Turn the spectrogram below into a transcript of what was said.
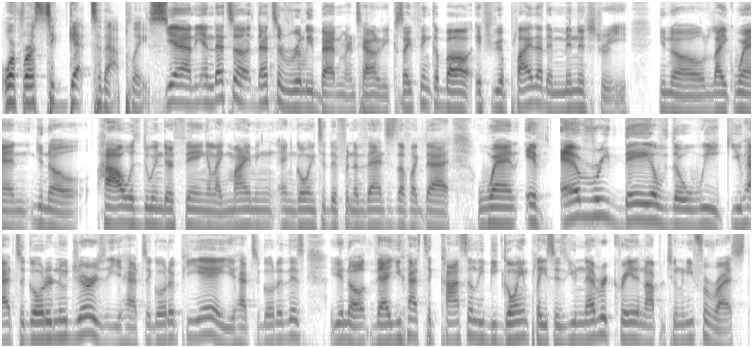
or for us to get to that place. Yeah, and- that's a that's a really bad mentality because I think about if you apply that in ministry, you know, like when you know how was doing their thing and like miming and going to different events and stuff like that. When if every day of the week you had to go to New Jersey, you had to go to PA, you had to go to this, you know, that you have to constantly be going places. You never create an opportunity for rest.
